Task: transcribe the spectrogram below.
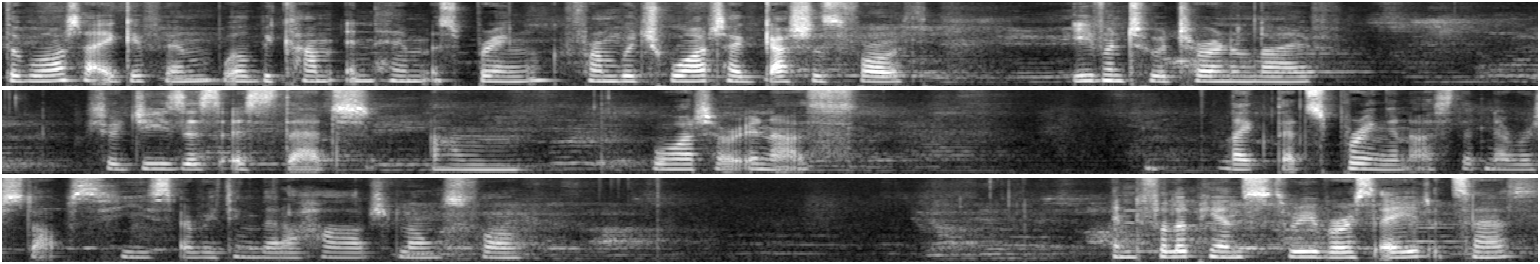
The water I give him will become in him a spring from which water gushes forth, even to eternal life. So Jesus is that um, water in us, like that spring in us that never stops. He's everything that our heart longs for. In Philippians 3, verse 8, it says,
